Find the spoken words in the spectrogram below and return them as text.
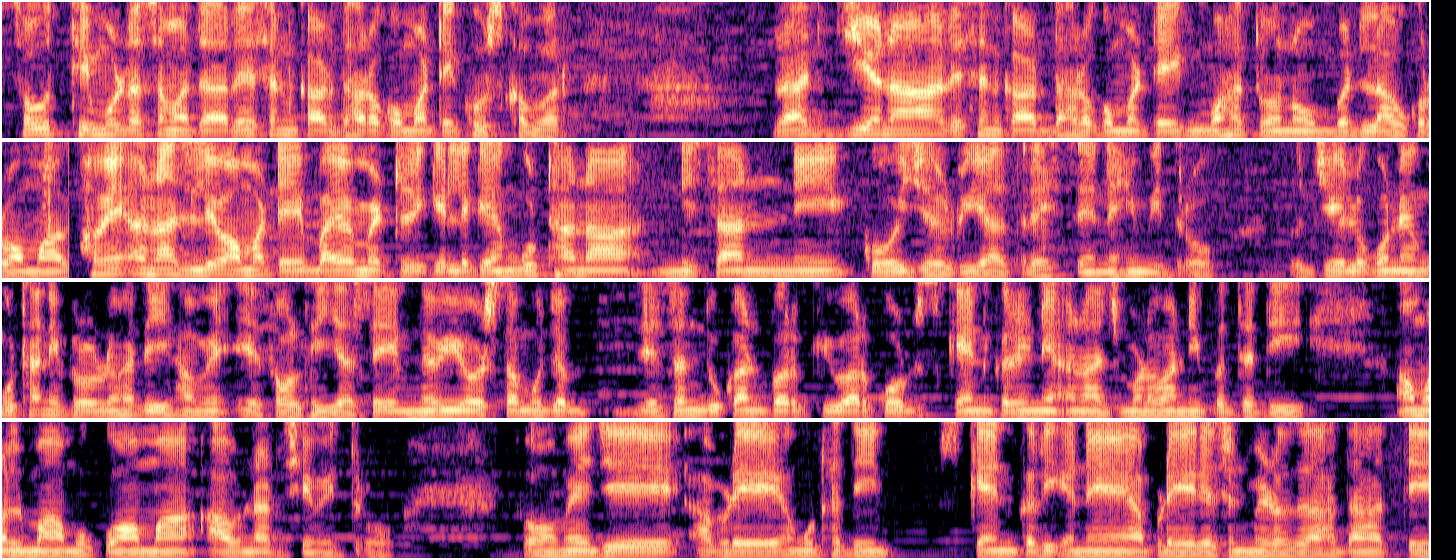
સૌથી મોટા સમાચાર રેશન કાર્ડ ધારકો માટે ખુશ ખબર રાજ્યના રેશન કાર્ડ ધારકો માટે એક મહત્વનો બદલાવ કરવામાં આવ્યો. હવે અનાજ લેવા માટે બાયોમેટ્રિક એટલે કે અંગૂઠાના નિશાનની કોઈ જરૂરિયાત રહેશે નહીં મિત્રો. તો જે લોકોને અંગૂઠાની પ્રોબ્લેમ હતી, હવે એ સોલ્વ થઈ જશે. નવી વ્યવસ્થા મુજબ રેશન દુકાન પર ક્યુઆર કોડ સ્કેન કરીને અનાજ મળવાની પદ્ધતિ અમલમાં મૂકવામાં આવનાર છે મિત્રો. તો અમે જે આપણે અંગૂઠાથી સ્કેન કરી અને આપણે રેશન મેળવતા હતા તે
